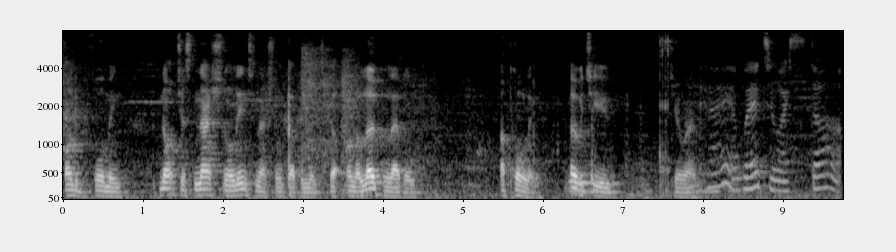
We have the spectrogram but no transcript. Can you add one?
underperforming, not just national, international governments, but on a local level, appalling. Over to you, Joanne. Okay, where do I start?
